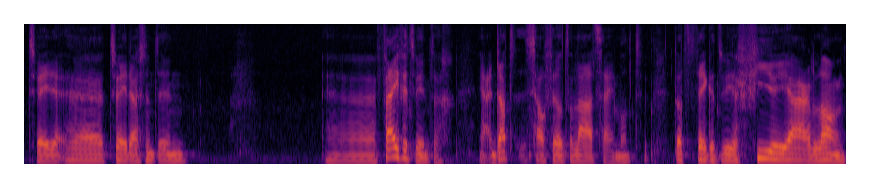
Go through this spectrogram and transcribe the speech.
tweede, uh, 2025. Ja, dat zou veel te laat zijn, want dat betekent weer vier jaar lang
